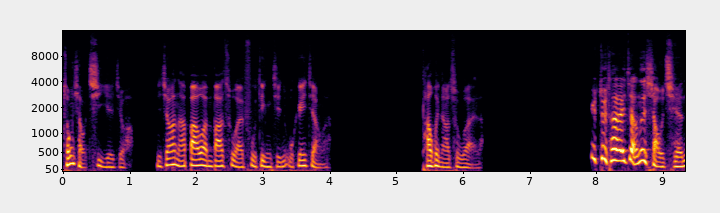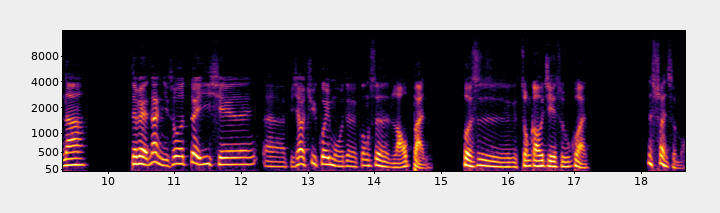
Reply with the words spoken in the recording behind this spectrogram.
中小企业就好，你叫他拿八万八出来付定金，我跟你讲了，他会拿出来了，因为对他来讲那小钱呐、啊，对不对？那你说对一些呃比较具规模的公司的老板或者是中高阶主管，那算什么？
